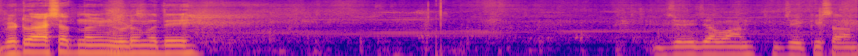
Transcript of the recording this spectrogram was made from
भेटू अशाच नवीन व्हिडिओमध्ये. जय जवान जय किसान.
